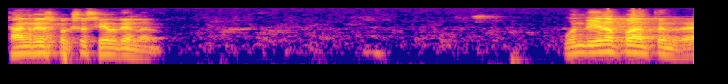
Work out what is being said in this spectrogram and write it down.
ಕಾಂಗ್ರೆಸ್ ಪಕ್ಷ ಸೇರಿದೆ ನಾನು. ಒಂದು ಏನಪ್ಪ ಅಂತಂದ್ರೆ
